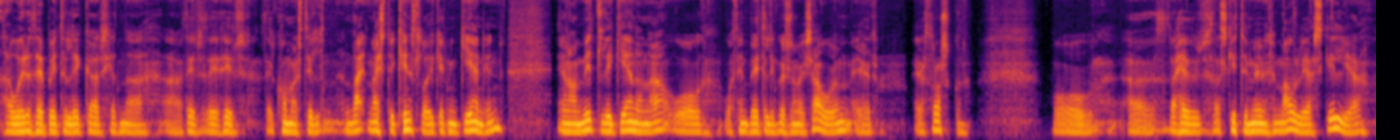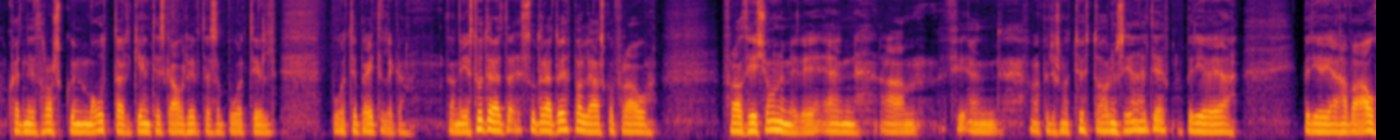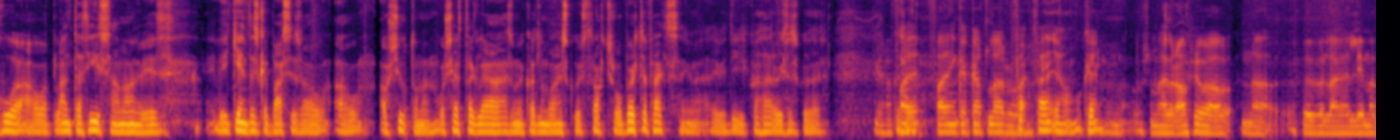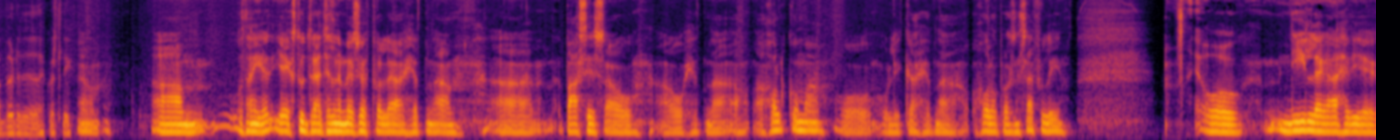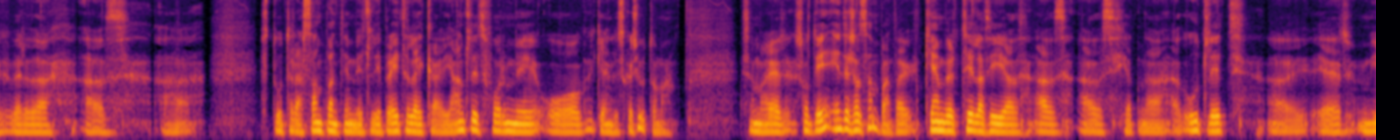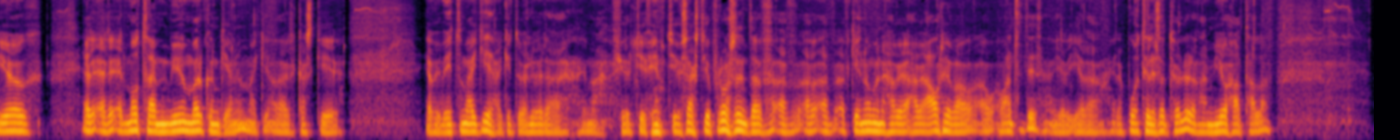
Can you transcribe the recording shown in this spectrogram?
þá eru þeir beitileikar hérna að þeir, þeir, þeir, komast til næstu kynnslóði gegnum genin en á milli genana og, og þeim beitileikur sem við sáum er, er þróskun og það, hefur, það skiptir mjög mjög máli að skilja hvernig þróskun mótar genetiska áhrif þess að búa til, til beitileika. Þannig ég stúdur þetta uppálega sko frá, frá því sjónumiði en, um, en fyrir svona 20 árum síðan held ég byrjaði að byrjaði að hafa áhuga á að blanda því saman við, við genetiska basis á, á, á sjúkdómum og sérstaklega það sem við kallum á einsku structural birth effects, ég, ég veit ekki hvað það er í Íslandsku þeir. Fæ, fæðingagallar og, fæ, já, okay. og sem hefur áhrif á höfulaga limaburði eða eitthvað slíkt. Um, og þannig ég, ég stúdiraði til dæmis uppfæðlega hérna, basis á, á hérna, holgóma og, og líka hérna, holobrosencephaly og nýlega hef ég verið að að stúdra sambandi millir breytileika í andlitsformi og genetiska sjúkdóma sem er svolítið interessant samband. Það kemur til að því að, að, að, hérna, að útlitt er mjög, er, er, er mótað mjög mörgum genum, það er kannski Já, við veitum ekki, það getur vel verið að hérna, 40, 50, 60% af, af, af, af genóminu hafi, hafi áhrif á, á, á andlitið. Ég, ég, er að, að búa til þessar tölur en það er mjög hátt tala.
